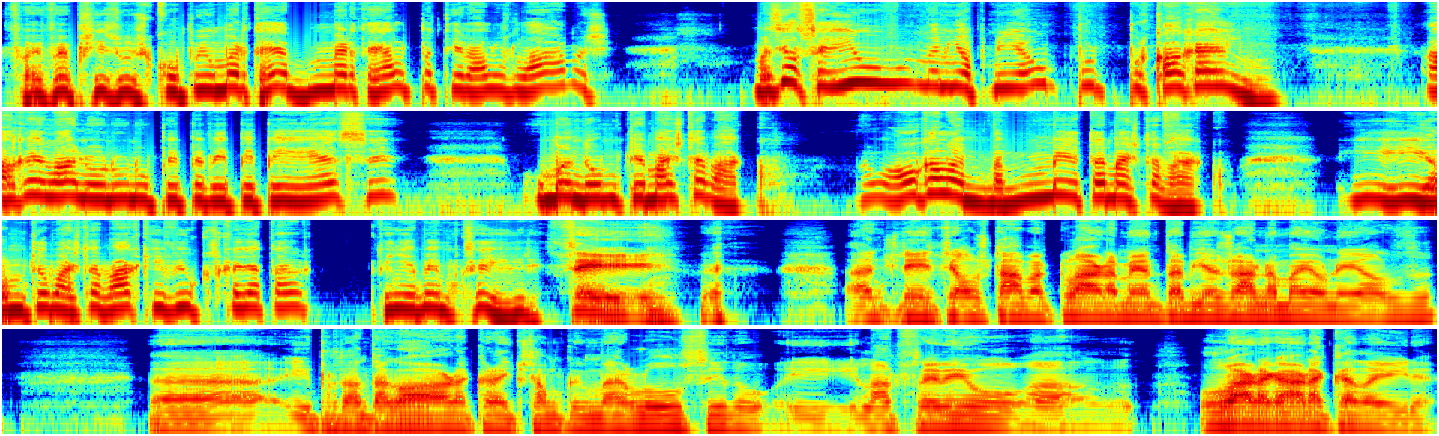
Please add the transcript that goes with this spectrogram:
Foi, foi preciso o escopo e o martelo, martelo para tirá-lo de lá, mas, mas ele saiu, na minha opinião, por, porque alguém, alguém lá no, no, no PPPPS o mandou meter mais tabaco. Ó Galamba, meta mais tabaco. E, e, ele meteu mais tabaco e viu que se calhar tá, tinha mesmo que sair. Sim! Antes disso ele estava claramente a viajar na maionese Uh, e portanto agora creio que está um bocadinho mais lúcido e, e lá decidiu uh, largar a cadeira.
